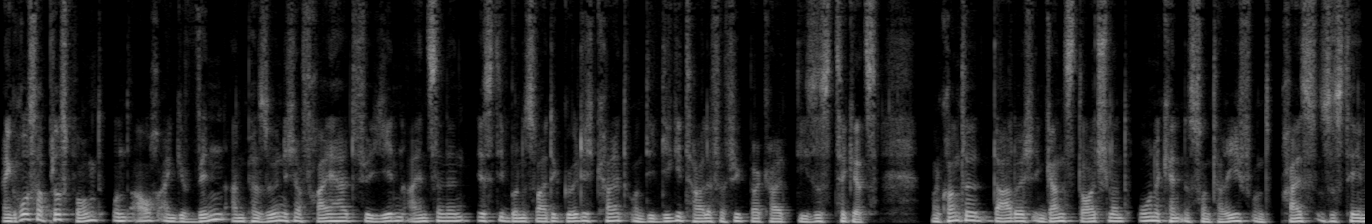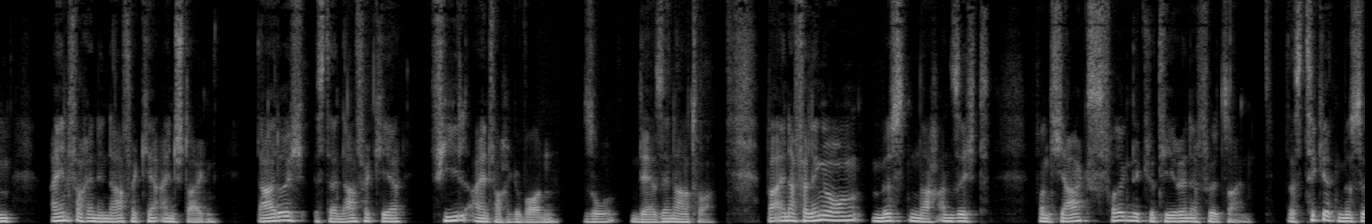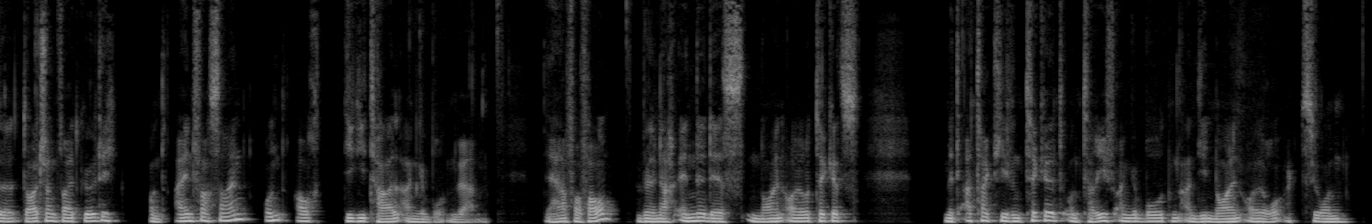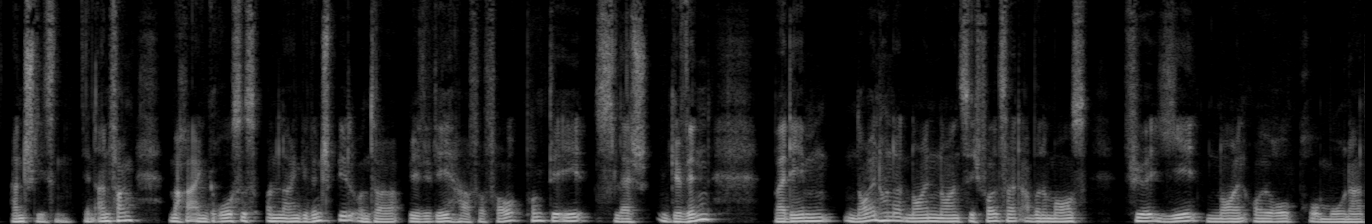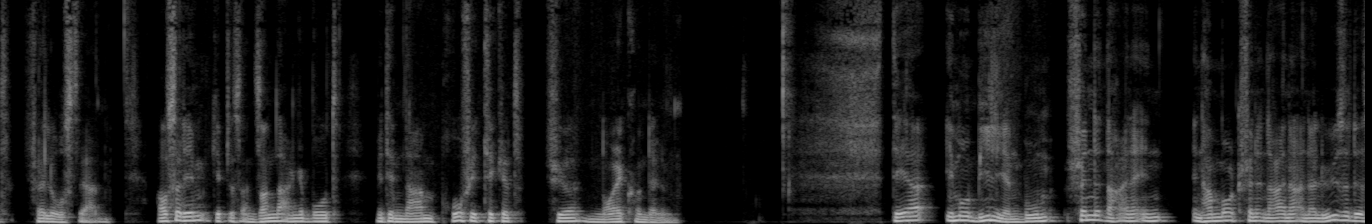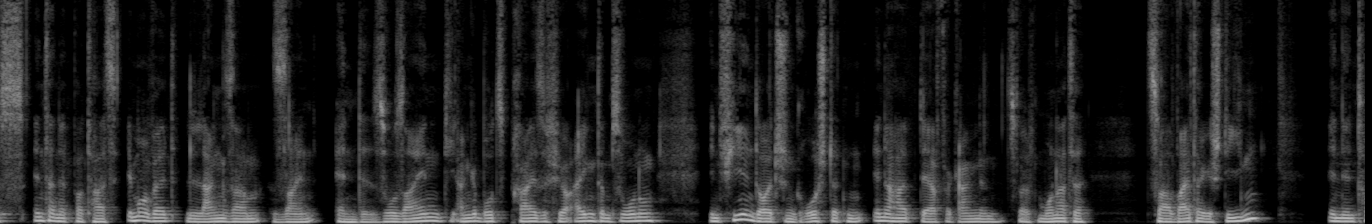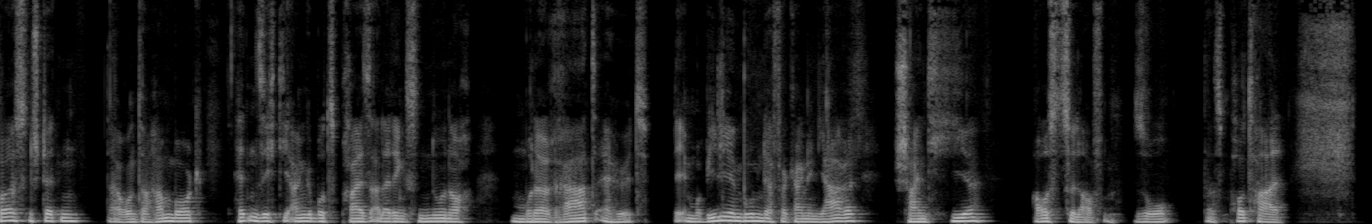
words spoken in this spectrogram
Ein großer Pluspunkt und auch ein Gewinn an persönlicher Freiheit für jeden Einzelnen ist die bundesweite Gültigkeit und die digitale Verfügbarkeit dieses Tickets. Man konnte dadurch in ganz Deutschland ohne Kenntnis von Tarif- und Preissystemen einfach in den Nahverkehr einsteigen. Dadurch ist der Nahverkehr viel einfacher geworden, so der Senator. Bei einer Verlängerung müssten nach Ansicht von Tjax folgende Kriterien erfüllt sein. Das Ticket müsse deutschlandweit gültig und einfach sein und auch digital angeboten werden. Der HVV will nach Ende des 9-Euro-Tickets mit attraktiven Ticket- und Tarifangeboten an die 9-Euro-Aktion anschließen. Den Anfang mache ein großes Online-Gewinnspiel unter www.hvv.de slash Gewinn, bei dem 999 Vollzeitabonnements für je 9 Euro pro Monat verlost werden. Außerdem gibt es ein Sonderangebot mit dem Namen Profi-Ticket für Neukundinnen. Der Immobilienboom findet nach einer in in Hamburg findet nach einer Analyse des Internetportals Immowelt langsam sein Ende. So seien die Angebotspreise für Eigentumswohnungen in vielen deutschen Großstädten innerhalb der vergangenen zwölf Monate zwar weiter gestiegen, in den teuersten Städten, darunter Hamburg, hätten sich die Angebotspreise allerdings nur noch moderat erhöht. Der Immobilienboom der vergangenen Jahre scheint hier auszulaufen, so das Portal.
